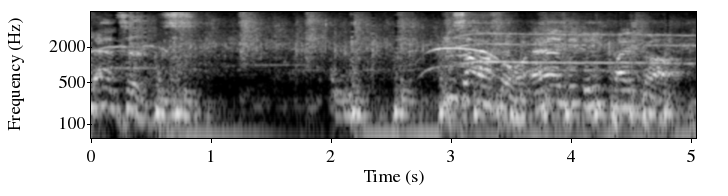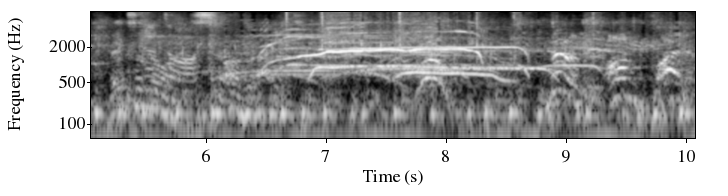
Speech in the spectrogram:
Dancers. Isa Ako and Ikaika. Make some That's noise. awesome. Oh, All right. Literally on fire.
